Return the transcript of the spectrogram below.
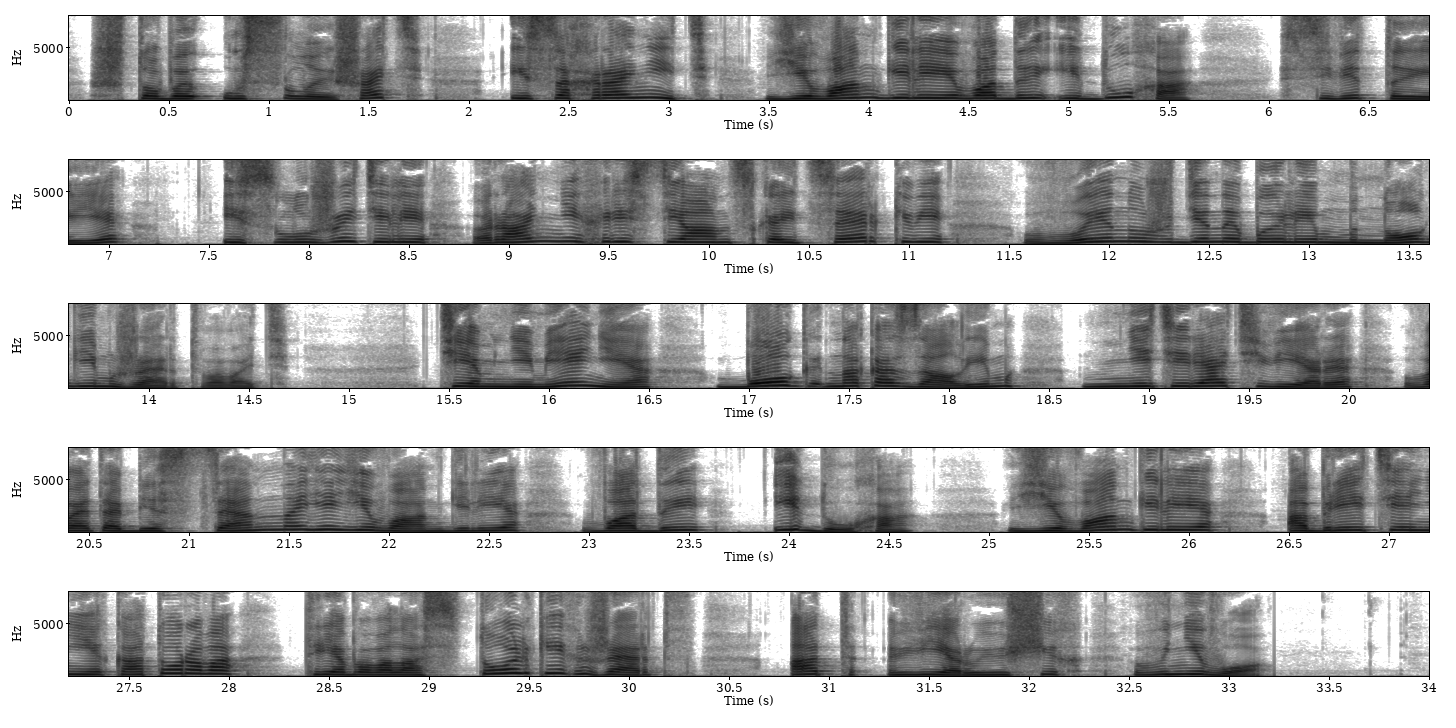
Чтобы услышать и сохранить Евангелие воды и духа, святые и служители ранней христианской церкви вынуждены были многим жертвовать. Тем не менее, Бог наказал им не терять веры в это бесценное Евангелие воды и духа, Евангелие, обретение которого требовало стольких жертв от верующих в него.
